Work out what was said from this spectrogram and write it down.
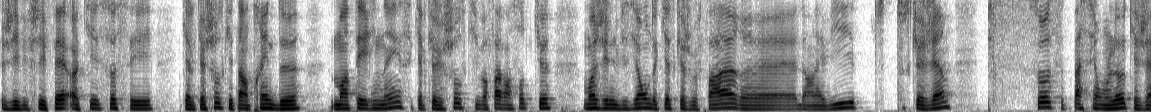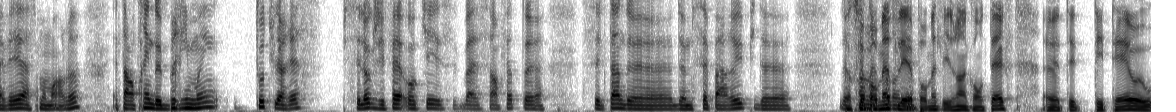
j'ai fait, OK, ça, c'est quelque chose qui est en train de m'entériner, c'est quelque chose qui va faire en sorte que moi, j'ai une vision de qu'est-ce que je veux faire euh, dans la vie, tout ce que j'aime. Puis ça, cette passion-là que j'avais à ce moment-là, est en train de brimer tout le reste. Puis c'est là que j'ai fait, OK, c'est ben, en fait, euh, c'est le temps de, de, me séparer, puis de Parce que pour mettre, les, pour mettre les gens en contexte, euh, t'é- t'étais euh,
